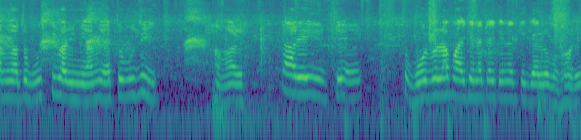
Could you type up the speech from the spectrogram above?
আমি অত বুঝতে পারিনি আমি এত বুঝি। আমার আর এই ভোরবেলা পায়খানা টাইখানাতে গেল ঘরে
